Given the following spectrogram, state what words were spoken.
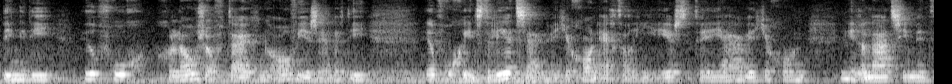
dingen die heel vroeg geloofsovertuigingen over jezelf... die heel vroeg geïnstalleerd zijn. Weet je, gewoon echt al in je eerste twee jaar, weet je, gewoon in Mhm. relatie met,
